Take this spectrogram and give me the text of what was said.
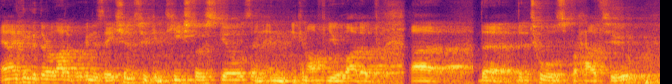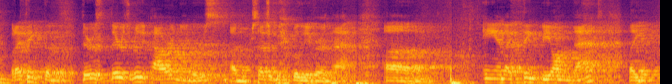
And I think that there are a lot of organizations who can teach those skills and, and, and can offer you a lot of uh, the, the tools for how to. But I think the, there's, there's really power in numbers. I'm such a big believer in that. Um, and I think beyond that, like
